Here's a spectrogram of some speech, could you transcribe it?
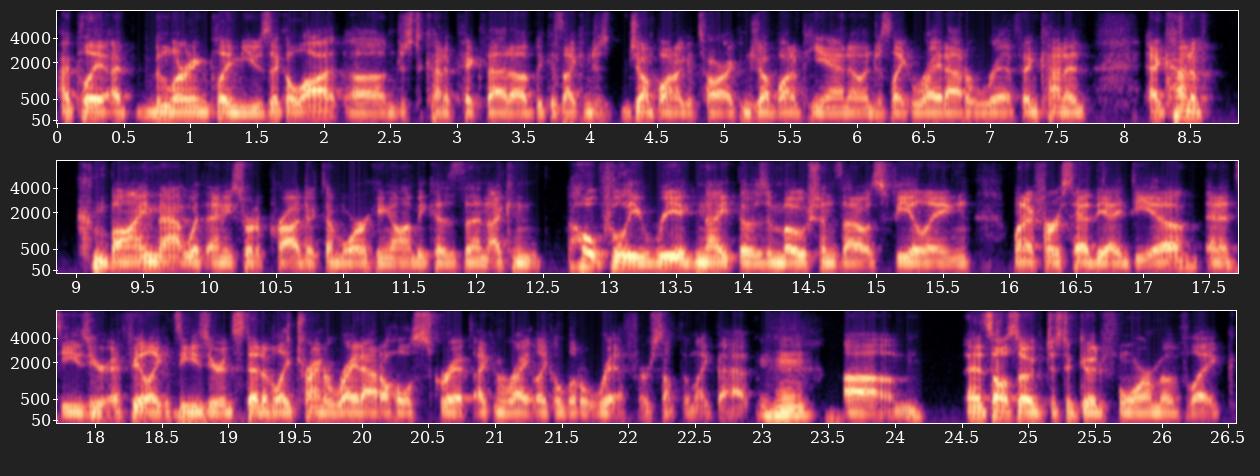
I play. I've been learning to play music a lot, um, just to kind of pick that up because I can just jump on a guitar, I can jump on a piano, and just like write out a riff and kind of, I kind of combine that with any sort of project I'm working on because then I can hopefully reignite those emotions that I was feeling when I first had the idea. And it's easier. I feel like it's easier instead of like trying to write out a whole script. I can write like a little riff or something like that. Mm-hmm. Um, and it's also just a good form of like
